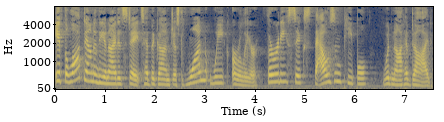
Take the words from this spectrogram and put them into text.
If the lockdown in the United States had begun just one week earlier, 36,000 people would not have died.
